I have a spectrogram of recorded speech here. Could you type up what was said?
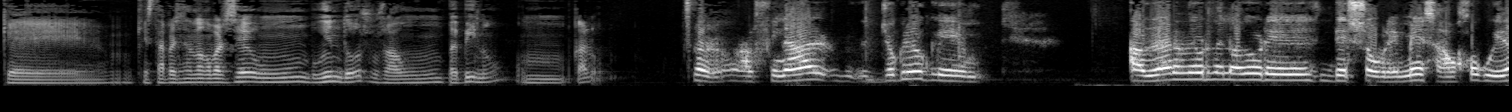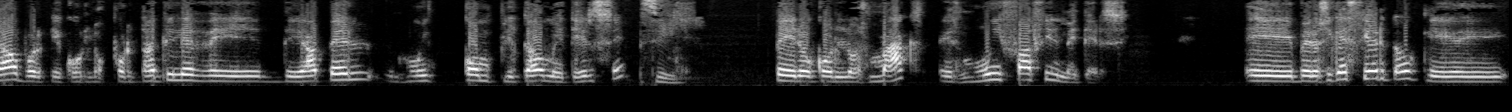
que, está pensando en comprarse un Windows, o sea, un pepino, un, claro. Claro, al final yo creo que hablar de ordenadores de sobremesa, ojo cuidado, porque con los portátiles de, de Apple es muy complicado meterse. Sí pero con los Macs es muy fácil meterse. Eh, pero sí que es cierto que,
